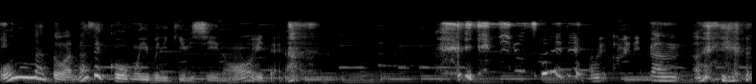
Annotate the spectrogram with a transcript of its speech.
女とはなぜ公務員部に厳しいの？みたいな それでアメアメリカンアメリカン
